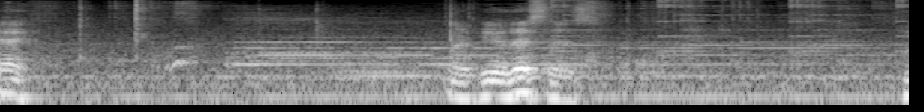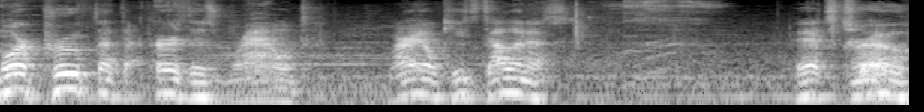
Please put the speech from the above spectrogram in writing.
Okay. What a view this is. More proof that the earth is round. Mario keeps telling us. It's true.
